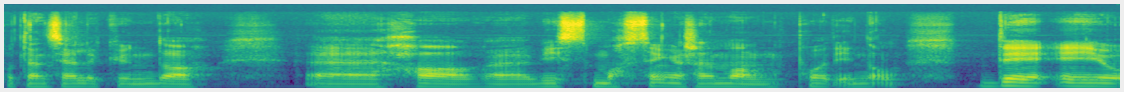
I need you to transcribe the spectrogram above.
potensielle kunder har vist masse engasjement på et innhold. Det er jo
